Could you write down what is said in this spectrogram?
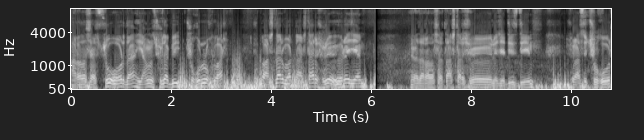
Arkadaşlar su orada. Yalnız şurada bir çukurluk var. Şu taşlar var. Taşları şuraya öreceğim. Evet arkadaşlar taşları şöylece dizdim. Şurası çukur.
